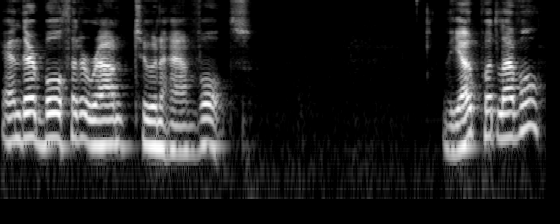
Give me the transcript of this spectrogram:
and they're both at around 2.5 volts. The output level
